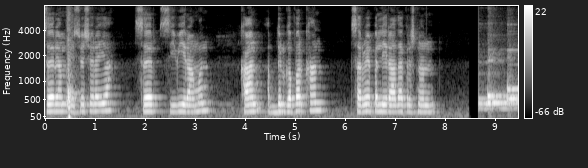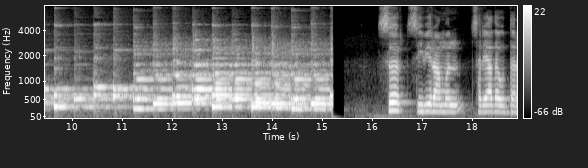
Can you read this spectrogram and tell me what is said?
Sir M Visvesvaraya, sir C V Raman, Khan Abdul Ghaffar Khan, Sarvepalli Radhakrishnan. Sir C V Raman ಸರಿಯಾದ ಉತ್ತರ.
